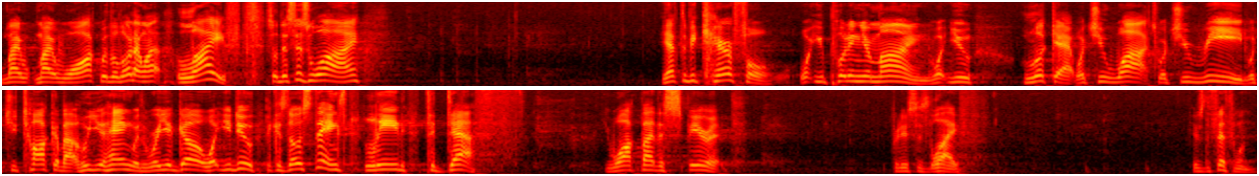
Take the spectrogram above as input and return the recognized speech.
my, my walk with the Lord. I want life. So, this is why you have to be careful what you put in your mind, what you look at, what you watch, what you read, what you talk about, who you hang with, where you go, what you do, because those things lead to death. You walk by the Spirit, produces life. Here's the fifth one.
